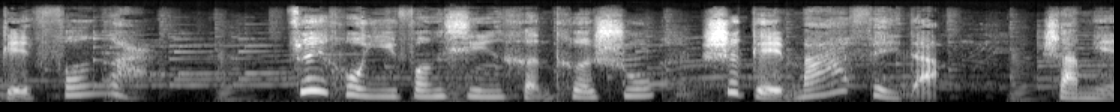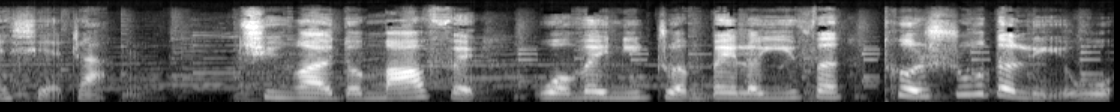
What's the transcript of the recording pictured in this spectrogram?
给风儿。最后一封信很特殊，是给马菲的，上面写着。亲爱的马菲，我为你准备了一份特殊的礼物。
